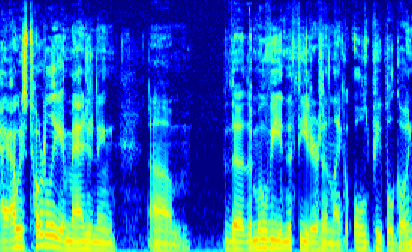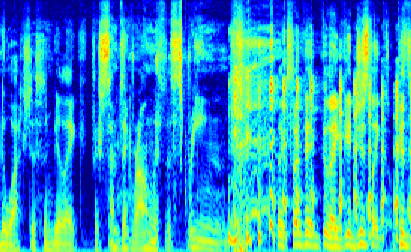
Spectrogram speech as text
I, I was totally imagining um, the the movie in the theaters and like old people going to watch this and be like, "There's something wrong with the screen," like, like something like it just like because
